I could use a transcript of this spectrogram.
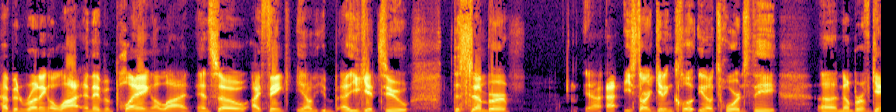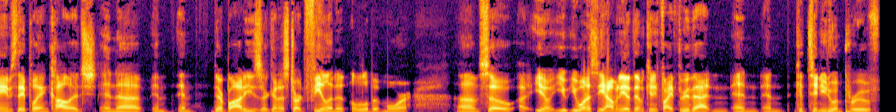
have been running a lot and they've been playing a lot, and so I think you know you, uh, you get to December, yeah, you start getting close, you know, towards the uh, number of games they play in college, and uh, and and their bodies are going to start feeling it a little bit more. Um, so uh, you know you, you want to see how many of them can fight through that and and and continue to improve.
